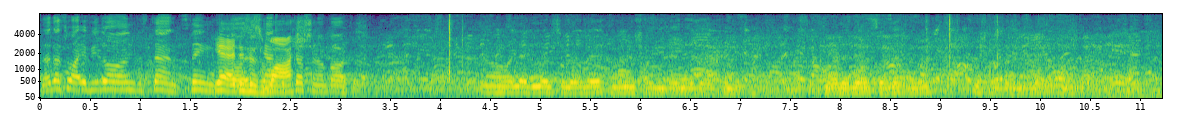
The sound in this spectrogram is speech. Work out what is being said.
That- That's why if you don't understand things, Yeah, or this you is can't wash. discussion about it. هو الذي يرسل الريح ونشر من بين يديه هو الذي يرسل الريح ونشر بين يديه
